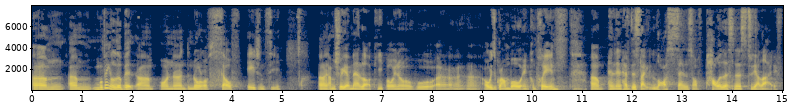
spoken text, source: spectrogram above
Um, um, moving a little bit um, on uh, the note of self-agency, uh, I'm sure you have met a lot of people, you know, who uh, uh always grumble and complain, um, and then have this like lost sense of powerlessness to their life.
